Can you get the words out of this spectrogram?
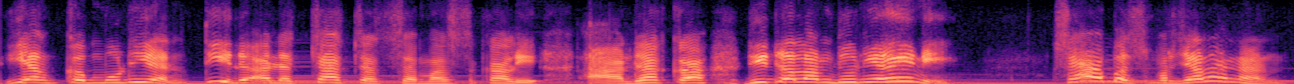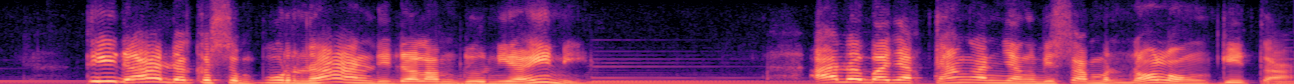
yang kemudian tidak ada cacat sama sekali? Adakah di dalam dunia ini? Sahabat seperjalanan, tidak ada kesempurnaan di dalam dunia ini. Ada banyak tangan yang bisa menolong kita.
